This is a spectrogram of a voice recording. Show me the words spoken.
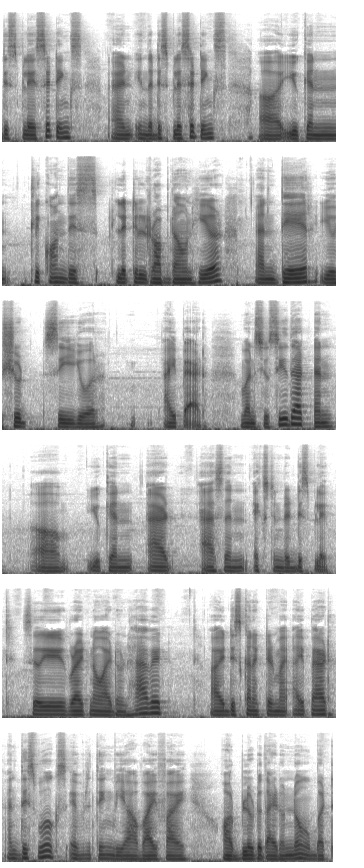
display settings and in the display settings uh, you can click on this little drop down here and there you should see your iPad. Once you see that then um, you can add as an extended display. So right now I don't have it I disconnected my iPad and this works. Everything via Wi-Fi or Bluetooth I don't know but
